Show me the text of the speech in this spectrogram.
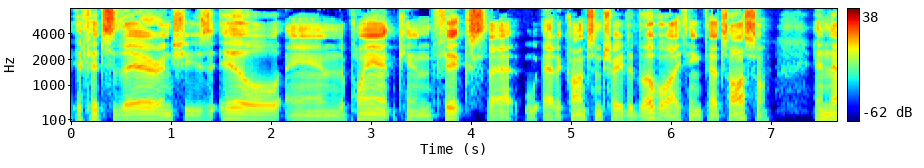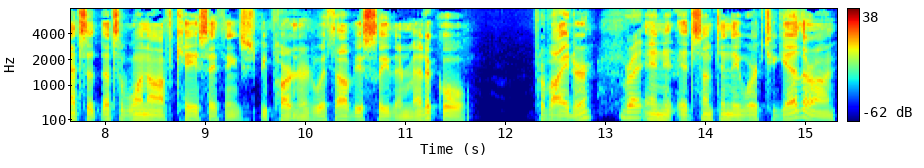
if it's there and she's ill and the plant can fix that at a concentrated level, I think that's awesome. And that's a, that's a one-off case. I think should be partnered with obviously their medical provider Right. and it, it's something they work together on.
